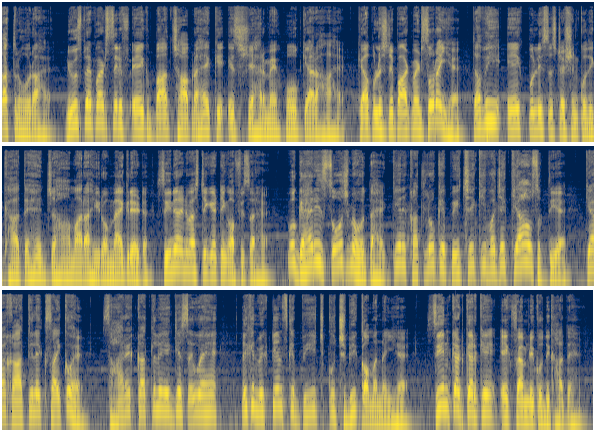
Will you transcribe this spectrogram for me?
कत्ल हो रहा है। न्यूज़पेपर सिर्फ़ एक बात छाप रहा है कि इस शहर में हो क्या रहा है। क्या पुलिस डिपार्टमेंट सो रही है? तभी एक पुलिस स्टेशन को दिखाते हैं जहाँ हमारा hero Maigret, senior investigating officer है। वो गहरी सोच में होता है कि इन कत्लों के पीछे की वजह क्या हो सकती है। क्या कातिल एक साइको है? सारे कत्ल एक जैसे हुए हैं, लेकिन विक्टिम्स के बीच कुछ भी कॉमन नहीं है। सीन कट करके एक फैमिली को दिखाते हैं।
